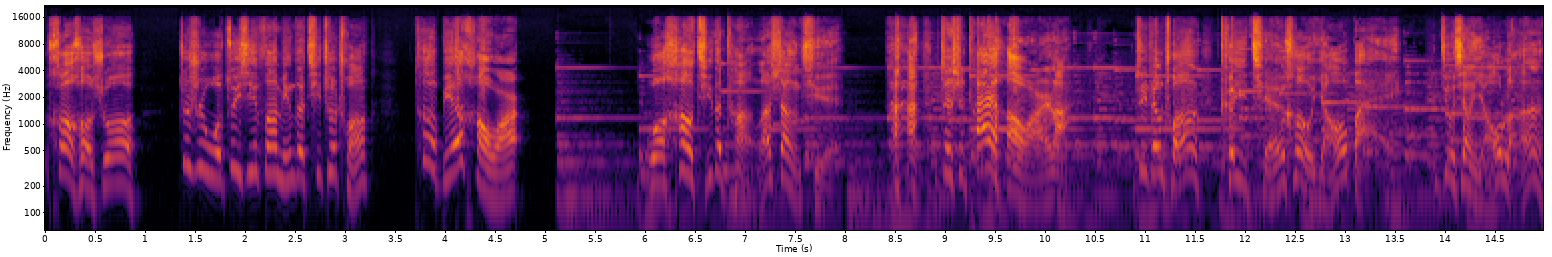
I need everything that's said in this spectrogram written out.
浩浩说：“这是我最新发明的汽车床，特别好玩。”我好奇地躺了上去，哈哈，真是太好玩了！这张床可以前后摇摆，就像摇篮，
